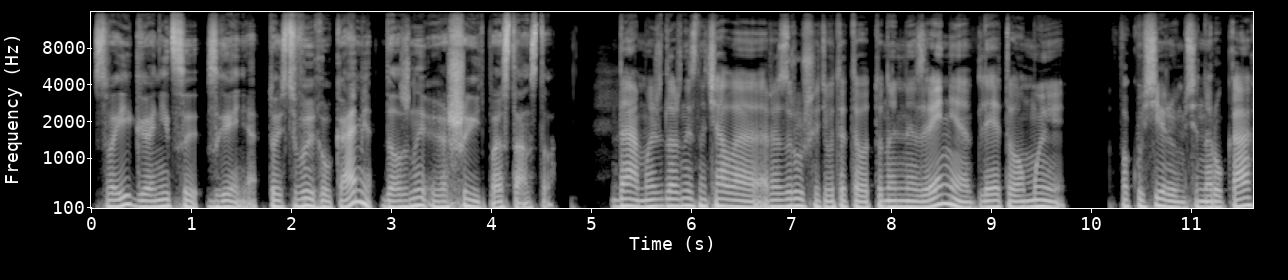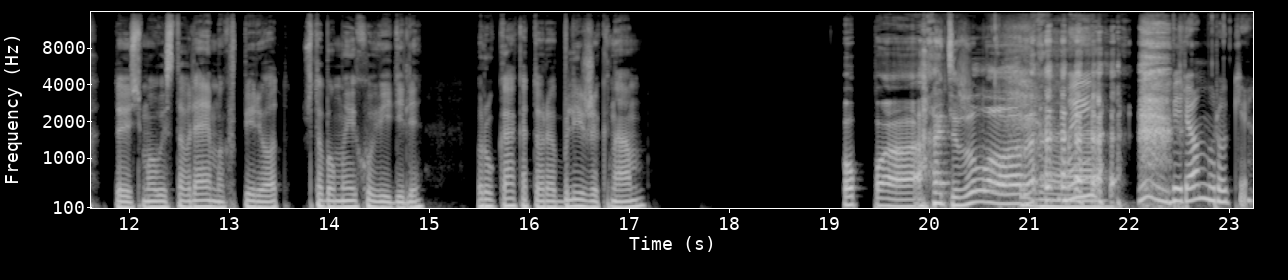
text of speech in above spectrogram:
свои границы зрения. То есть вы руками должны расширить пространство. Да, мы же должны сначала разрушить вот это вот туннельное зрение. Для этого мы фокусируемся на руках, то есть мы выставляем их вперед, чтобы мы их увидели. Рука, которая ближе к нам. Опа, тяжело, да? Да. Берем руки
